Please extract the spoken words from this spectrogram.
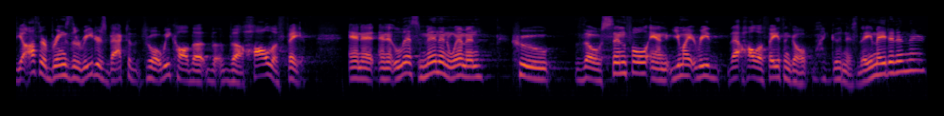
the author brings the readers back to, the, to what we call the, the, the hall of faith. And it, and it lists men and women who, though sinful, and you might read that hall of faith and go, my goodness, they made it in there?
